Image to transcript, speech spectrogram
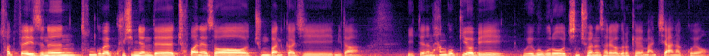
첫 페이즈는 1990년대 초반에서 중반까지입니다. 이때는 한국 기업이 외국으로 진출하는 사례가 그렇게 많지 않았고요.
